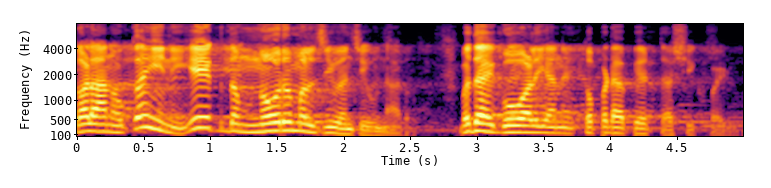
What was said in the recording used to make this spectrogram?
કળાનો કંઈ નહીં, એકદમ નોર્મલ જીવન જીવનારો. બધાએ ગોવાળિયાને કપડાં પહેરતા શીખવાડ્યું.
